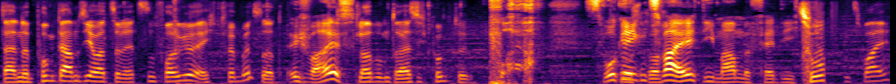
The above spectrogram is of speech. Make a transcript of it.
Deine Punkte haben sich aber zur letzten Folge echt verbessert. Ich weiß. Ich glaube um 30 Punkte. Boah. 2 gegen schwach. 2, die Mame Fetti. 2 und 2.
